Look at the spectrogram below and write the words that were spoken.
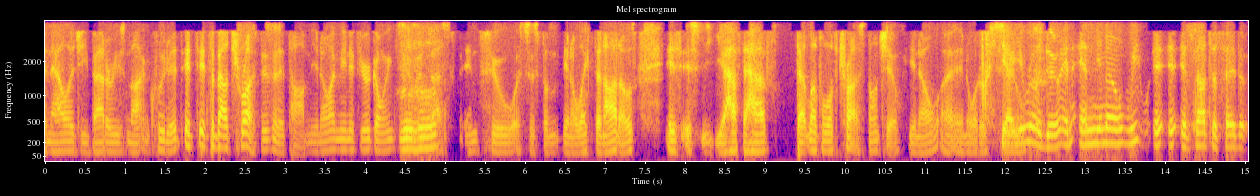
analogy. Batteries not included. It, it's about trust, isn't it, Tom? You know, I mean, if you're going to mm-hmm. invest into a system, you know, like Donato's, is is you have to have that level of trust, don't you? You know, uh, in order to yeah, you really do. And and you know, we it, it's not to say that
